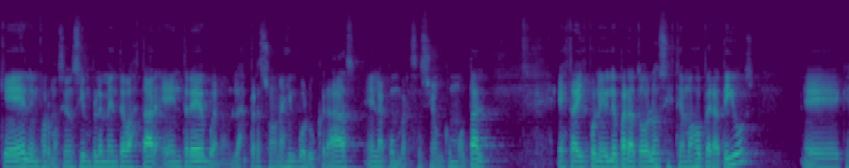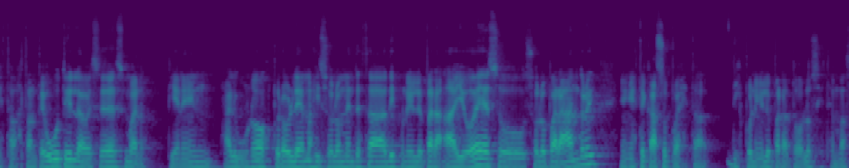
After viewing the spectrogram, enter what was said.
que la información simplemente va a estar entre bueno, las personas involucradas en la conversación como tal. Está disponible para todos los sistemas operativos, eh, que está bastante útil. A veces, bueno, tienen algunos problemas y solamente está disponible para iOS o solo para Android. En este caso, pues está disponible para todos los sistemas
